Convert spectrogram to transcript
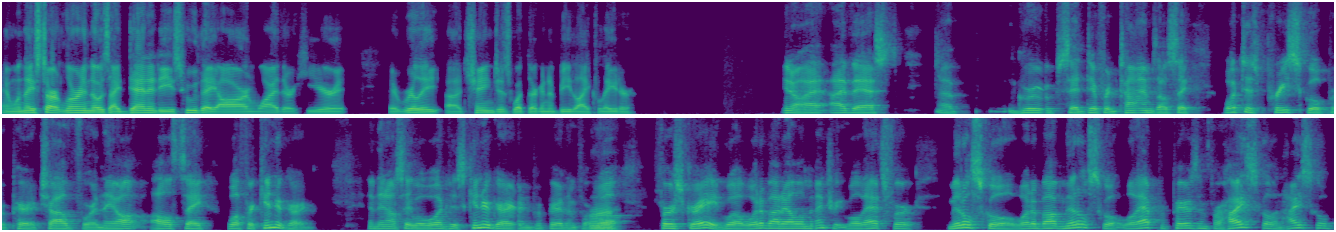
and when they start learning those identities, who they are and why they're here, it it really uh, changes what they're going to be like later. You know, I, I've asked uh, groups at different times. I'll say, "What does preschool prepare a child for?" And they all all say, "Well, for kindergarten." And then I'll say, "Well, what does kindergarten prepare them for?" Uh-huh. Well, first grade. Well, what about elementary? Well, that's for middle school. What about middle school? Well, that prepares them for high school, and high school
